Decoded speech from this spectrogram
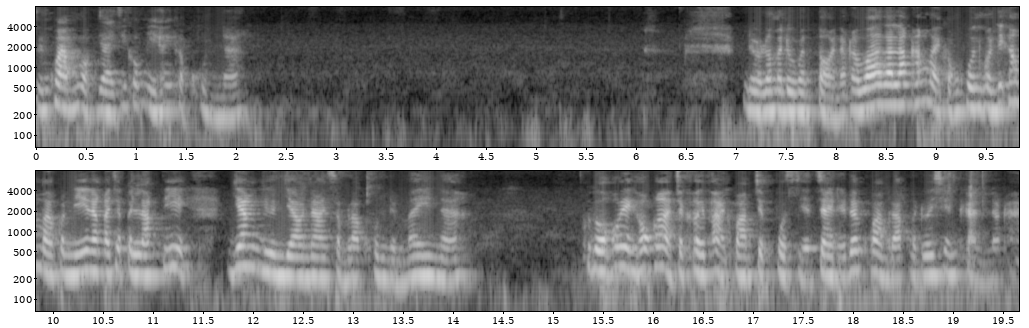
ถึงความห่วงใยที่เขามีให้กับคุณนะ เดี๋ยวเรามาดูกันต่อนะคะว่ารักครั้งใหม่ของคุณคนที่เข้ามาคนนี้นะคะจะเป็นรักที่ยั่งยืนยาวนานสำหรับคุณหรือไม่นะ คุณตัวเขาเองเขาก็อาจจะเคยผ่านความเจ็บปวดเสียใจในเรื่องความรักมาด้วยเช่นกันนะคะ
